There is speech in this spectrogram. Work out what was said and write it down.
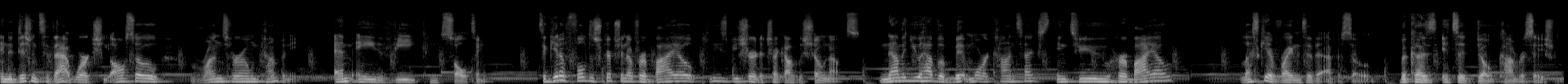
In addition to that work, she also runs her own company, MAV Consulting. To get a full description of her bio, please be sure to check out the show notes. Now that you have a bit more context into her bio, let's get right into the episode because it's a dope conversation.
